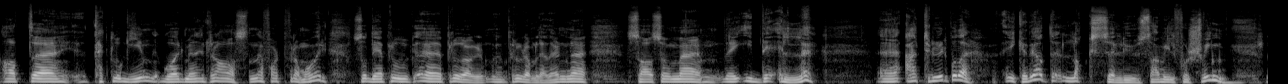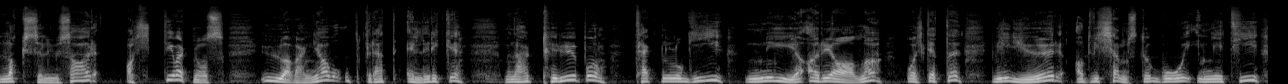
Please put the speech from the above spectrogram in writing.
at uh, teknologien går med rasende fart framover. Så det pro programlederen sa som det ideelle Jeg tror på det. Ikke det at lakselusa vil forsvinne. Lakselusa har alltid vært med oss, uavhengig av oppdrett eller ikke. Men jeg har tro på teknologi, nye arealer og alt dette vil gjøre at vi kommer til å gå inn i en tid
